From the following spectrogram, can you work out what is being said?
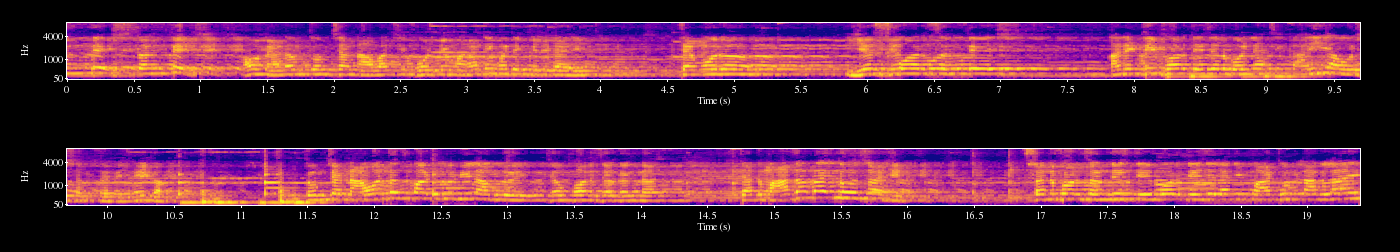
संदेश संदेश. अहो मॅडम तुमच्या नावाची फोड मी मराठीमध्ये केलेली आहे. त्यामुळं यस फॉर संदेश आणि टी फॉर तेजल बोलण्याची काही आवश्यकता नाही नाही का? तुमच्या नावातच पाठवून मी लागलोय ज फॉर जगन्नाथ. त्यात माझा काय दोष आहे? सन फॉर संदेश ते फॉर तेजल आणि पाठवून लागलाय.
